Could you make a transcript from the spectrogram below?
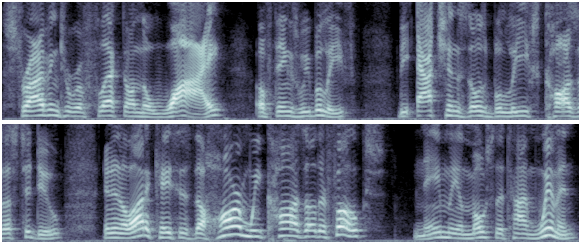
striving to reflect on the why of things we believe, the actions those beliefs cause us to do, and in a lot of cases, the harm we cause other folks, namely most of the time women,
